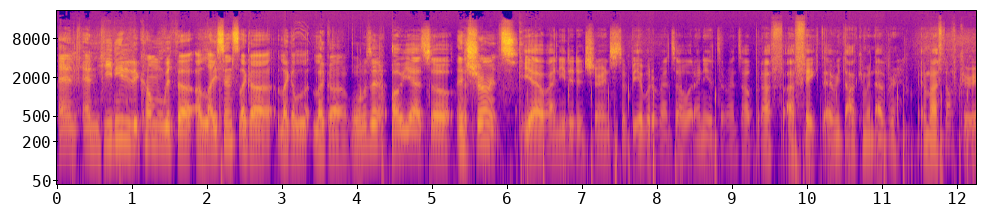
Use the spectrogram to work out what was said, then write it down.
and and he needed to come with a, a license, like a, like a, like a, what was it? Oh yeah, so Insurance. yeah, I needed insurance to be able to rent out what I needed to rent out, but I, f- I faked every document ever in my film career.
